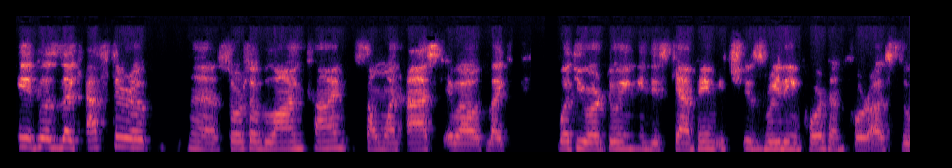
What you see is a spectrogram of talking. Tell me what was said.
it was like after a uh, sort of long time, someone asked about like what you are doing in this campaign, which is really important for us to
